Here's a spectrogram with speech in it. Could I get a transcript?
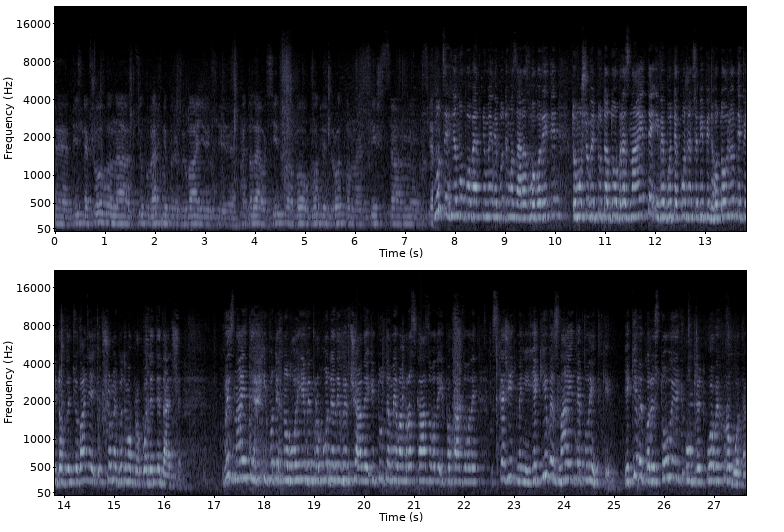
е, після чого на цю поверхню перебивають е, металеву сітку або обмотують дротом на ці ж самі Ну, цегляну поверхню ми не будемо зараз говорити, тому що ви тут добре знаєте, і ви будете кожен собі підготовлювати під облицювання, що ми будемо проходити далі. Ви знаєте, і по технології ви проходили, вивчали, і тут ми вам розказували і показували. Скажіть мені, які ви знаєте плитки, які використовують у плиткових роботах?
